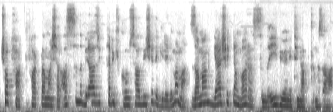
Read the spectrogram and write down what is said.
çok farklı farklı amaçlar. Aslında birazcık tabii ki kurumsal bir işe de girelim ama zaman gerçekten var aslında iyi bir yönetim yaptığımız zaman.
